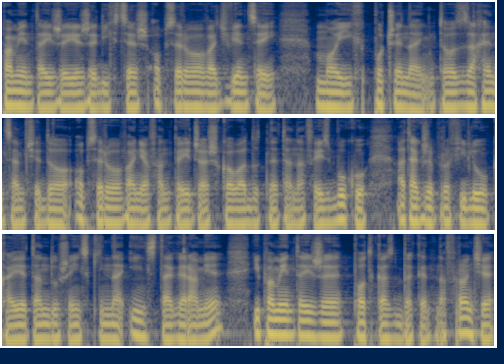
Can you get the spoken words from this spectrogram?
Pamiętaj, że jeżeli chcesz obserwować więcej moich poczynań, to zachęcam Cię do obserwowania fanpage'a Szkoła.neta na Facebooku, a także profilu Kajetan Duszyński na Instagramie. I pamiętaj, że podcast Backend na froncie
